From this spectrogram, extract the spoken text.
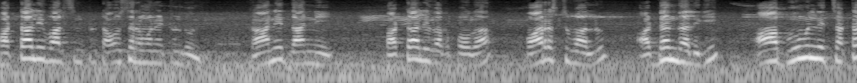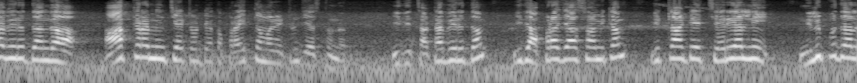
పట్టాలు ఇవ్వాల్సినటువంటి అవసరం అనేటువంటి ఉంది. కానీ దాన్ని పట్టాలు ఇవ్వకపోగా ఫారెస్ట్ వాళ్ళు అడ్డం తలిగి ఆ భూముల్ని చట్టవిరుద్ధంగా ఆక్రమించేటువంటి ఒక ప్రయత్నం అనేటువంటి చేస్తున్నారు. ఇది చట్టవిరుద్ధం ఇది అప్రజాస్వామికం ఇట్లాంటి చర్యల్ని నిలుపుదల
